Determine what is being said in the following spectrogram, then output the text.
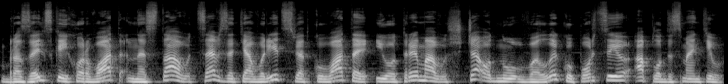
Бразильський хорват не став це взяття воріт святкувати і отримав ще одну велику порцію аплодисментів.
